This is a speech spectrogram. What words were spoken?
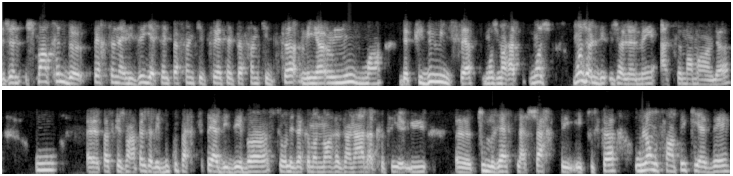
je ne suis pas en train de personnaliser, il y a telle personne qui dit ça, il y a telle personne qui dit ça, mais il y a un mouvement depuis 2007. Moi, je me rappelle, moi, je, moi, je, le, je le mets à ce moment-là où, euh, parce que je me rappelle, j'avais beaucoup participé à des débats sur les accommodements raisonnables. Après, il y a eu euh, tout le reste, la charte et, tout ça, où là, on sentait qu'il y avait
